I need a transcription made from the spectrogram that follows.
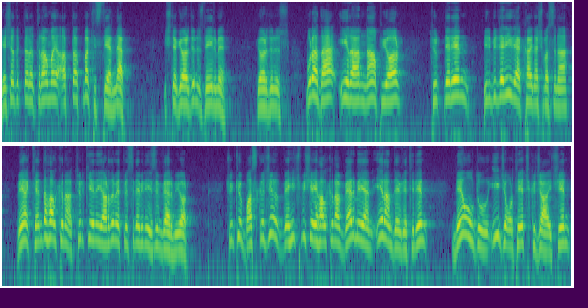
yaşadıkları travmayı atlatmak isteyenler. İşte gördünüz değil mi? Gördünüz. Burada İran ne yapıyor? Türklerin birbirleriyle kaynaşmasına veya kendi halkına Türkiye'nin yardım etmesine bile izin vermiyor. Çünkü baskıcı ve hiçbir şeyi halkına vermeyen İran devletinin ne olduğu iyice ortaya çıkacağı için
